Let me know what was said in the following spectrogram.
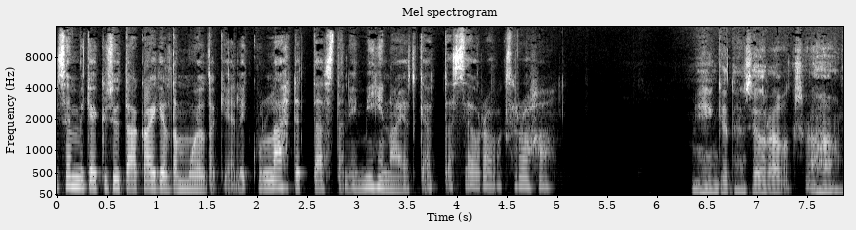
sen, mikä kysytään kaikilta muiltakin. Eli kun lähdet tästä, niin mihin aiot käyttää seuraavaksi rahaa? Mihin käytän seuraavaksi rahaa?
